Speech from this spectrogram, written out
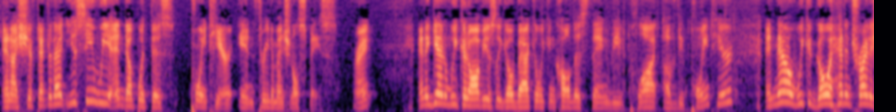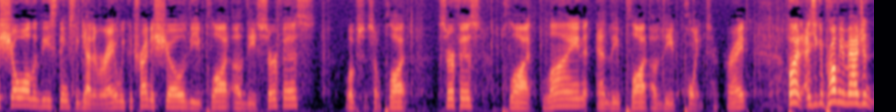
and I shift enter that, you see we end up with this point here in three-dimensional space, right? And again, we could obviously go back and we can call this thing the plot of the point here. And now we could go ahead and try to show all of these things together, right? We could try to show the plot of the surface. Whoops, so plot surface, plot line, and the plot of the point, right? But as you can probably imagine,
